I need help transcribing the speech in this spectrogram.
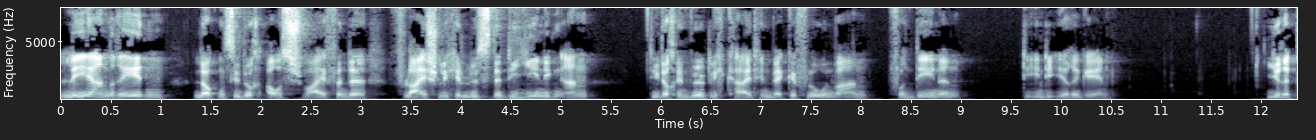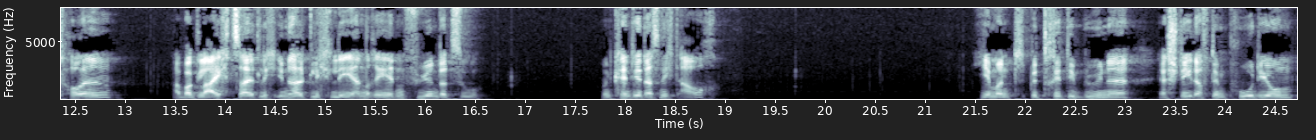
leeren Reden locken sie durch ausschweifende, fleischliche Lüste diejenigen an, die doch in Wirklichkeit hinweggeflohen waren von denen, die in die Irre gehen. Ihre tollen, aber gleichzeitig inhaltlich leeren Reden führen dazu. Und kennt ihr das nicht auch? Jemand betritt die Bühne, er steht auf dem Podium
